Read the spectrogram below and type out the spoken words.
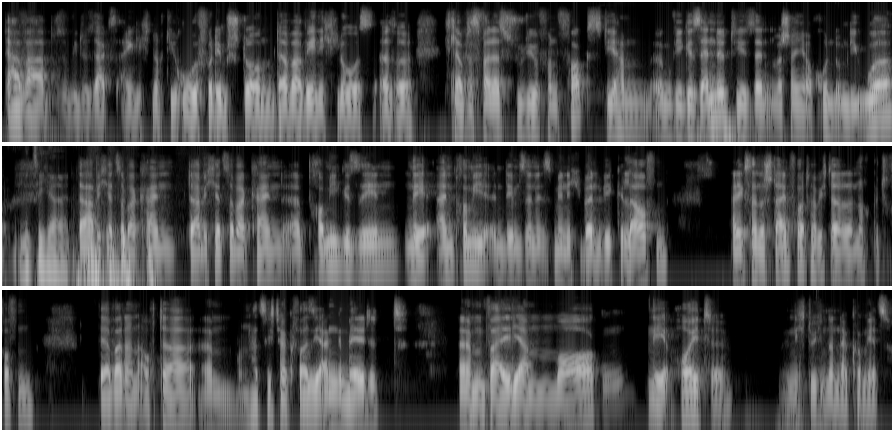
da war, so wie du sagst, eigentlich noch die Ruhe vor dem Sturm. Da war wenig los. Also ich glaube, das war das Studio von Fox. Die haben irgendwie gesendet. Die senden wahrscheinlich auch rund um die Uhr. Mit Sicherheit. Da habe ich jetzt aber kein, da habe ich jetzt aber kein äh, Promi gesehen. Nee, ein Promi in dem Sinne ist mir nicht über den Weg gelaufen. Alexander Steinfort habe ich da dann noch getroffen. Der war dann auch da ähm, und hat sich da quasi angemeldet, ähm, weil ja morgen, nee, heute nicht durcheinander kommen jetzt.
